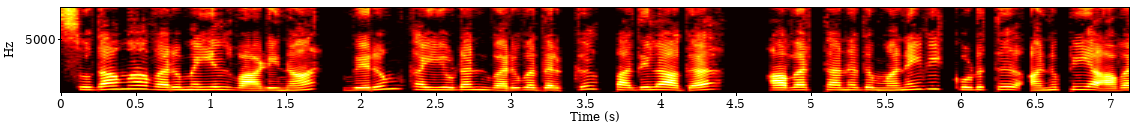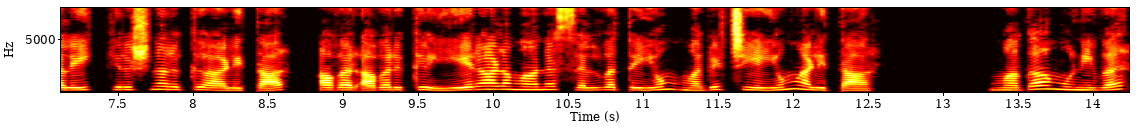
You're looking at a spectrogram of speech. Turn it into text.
சுதாமா வறுமையில் வாடினார் வெறும் கையுடன் வருவதற்கு பதிலாக அவர் தனது மனைவி கொடுத்து அனுப்பிய அவளை கிருஷ்ணருக்கு அளித்தார் அவர் அவருக்கு ஏராளமான செல்வத்தையும் மகிழ்ச்சியையும் அளித்தார். மகாமுனிவர்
